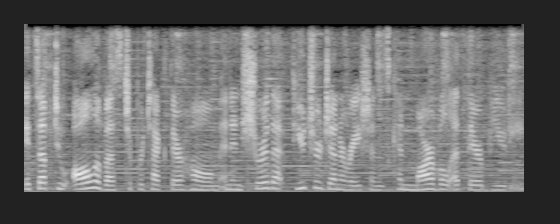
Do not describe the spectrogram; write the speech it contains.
It's up to all of us to protect their home and ensure that future generations can marvel at their beauty.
